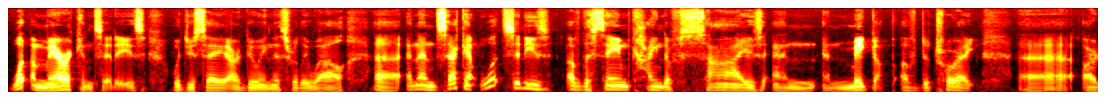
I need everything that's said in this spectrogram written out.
what American cities would you say are doing this really well? Uh, and then second, what cities of the same kind of size and and makeup of Detroit uh, are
